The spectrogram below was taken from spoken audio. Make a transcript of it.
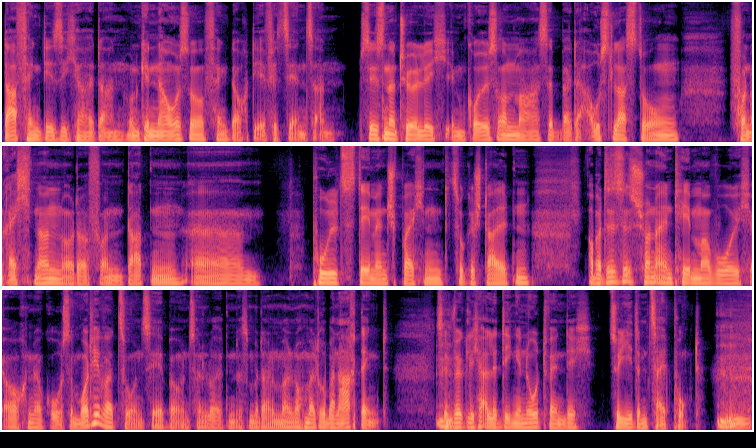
da fängt die Sicherheit an. Und genauso fängt auch die Effizienz an. Sie ist natürlich im größeren Maße bei der Auslastung von Rechnern oder von Daten. Ähm, Pools dementsprechend zu gestalten. Aber das ist schon ein Thema, wo ich auch eine große Motivation sehe bei unseren Leuten, dass man dann mal nochmal drüber nachdenkt. Sind mhm. wirklich alle Dinge notwendig zu jedem Zeitpunkt? Mhm.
